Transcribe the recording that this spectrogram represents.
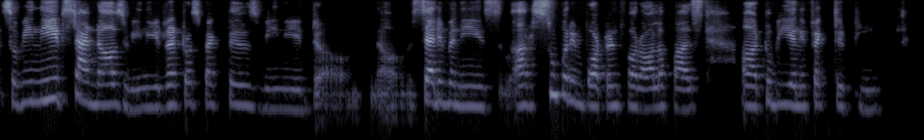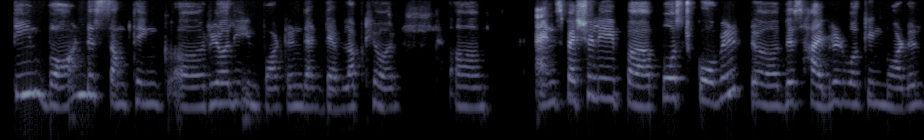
so we need stand-ups, we need retrospectives, we need uh, ceremonies are super important for all of us uh, to be an effective team. Team bond is something uh, really important that developed here. Um, and especially uh, post-COVID, this hybrid working model,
